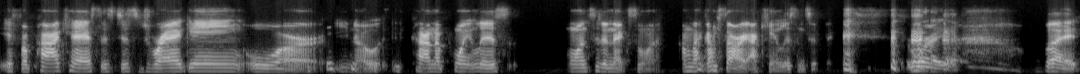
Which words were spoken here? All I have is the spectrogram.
if a podcast is just dragging or you know kind of pointless on to the next one. I'm like i'm sorry i can't listen to it. Right but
